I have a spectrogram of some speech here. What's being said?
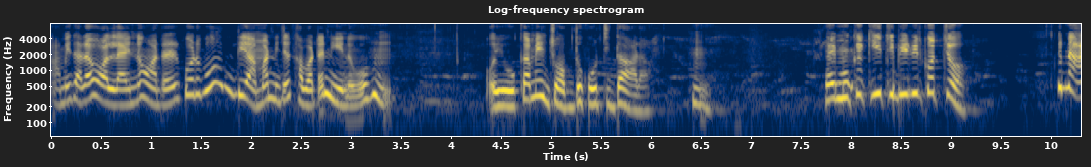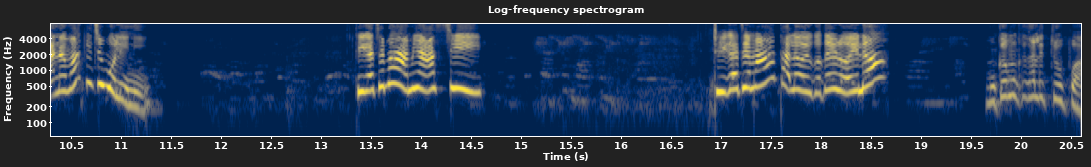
আমি দাঁড়াও অনলাইনে অর্ডার করব দিয়ে আমার নিজের খাবারটা নিয়ে নেব হুম। ওই ওকে আমি জব্দ করছি দাঁড়া হুম। এই মুখে কি বিড়বিড় করছ? না না মা কিছু বলিনি। ঠিক আছে মা আমি আসছি। ঠিক আছে মা তাহলে ওই কথাই রইল। মুখে মুখে খালি চুপা।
